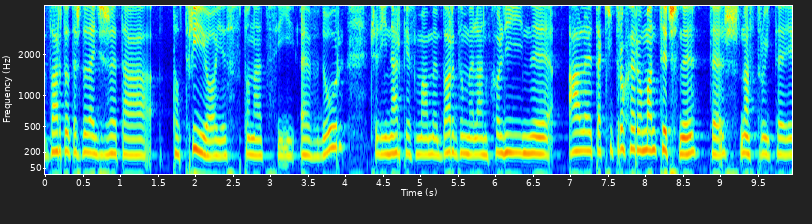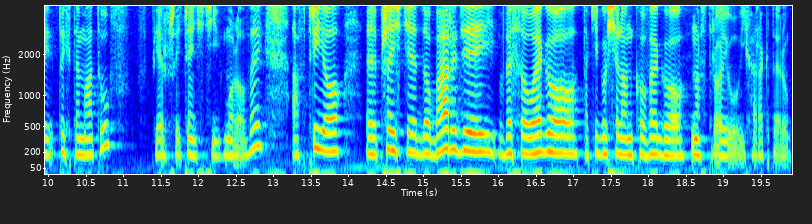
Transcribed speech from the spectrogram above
Warto też dodać, że ta to trio jest w tonacji F-dur, czyli najpierw mamy bardzo melancholijny, ale taki trochę romantyczny też nastrój tej, tych tematów w pierwszej części molowej, a w trio e, przejście do bardziej wesołego, takiego sielankowego nastroju i charakteru.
